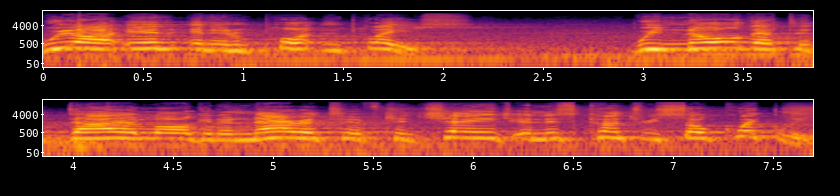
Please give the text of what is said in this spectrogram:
We are in an important place. We know that the dialogue and the narrative can change in this country so quickly.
